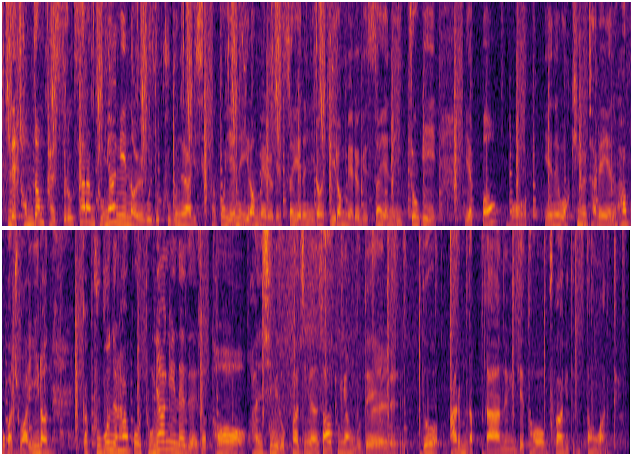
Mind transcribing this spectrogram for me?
근데 점점 갈수록 사람 동양인 얼굴도 구분을 하기 시작하고 얘는 이런 매력이 있어, 얘는 이런 이런 매력이 있어, 얘는 이쪽이 예뻐, 뭐 얘는 워킹을 잘해, 얘는 화보가 좋아 이런 그러니까 구분을 하고 동양인에 대해서 더 관심이 높아지면서 동양 모델도 아름답다는 게 더 부각이 됐던 것 같아요.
